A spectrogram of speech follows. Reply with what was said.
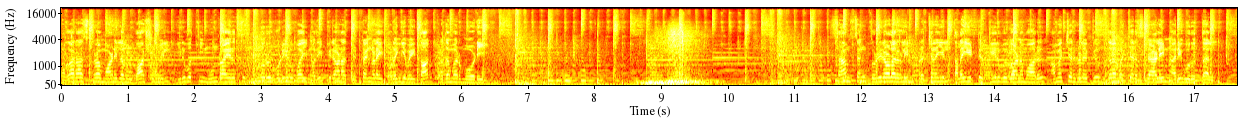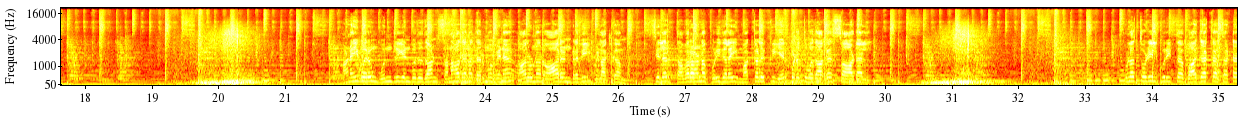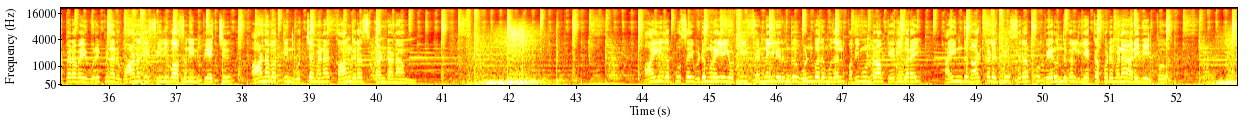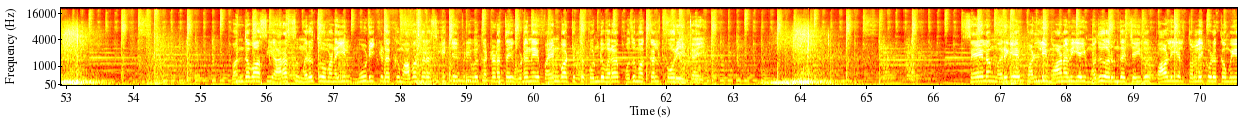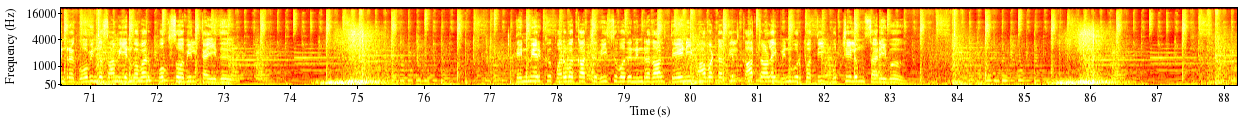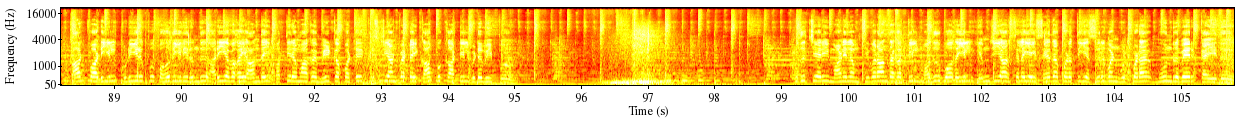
மகாராஷ்டிரா மாநிலம் வாஷிமில் இருபத்தி மூன்றாயிரத்து முன்னூறு கோடி ரூபாய் மதிப்பிலான திட்டங்களை தொடங்கி வைத்தார் பிரதமர் மோடி. சாம்சங் தொழிலாளர்களின் பிரச்சனையில் தலையிட்டு தீர்வு காணுமாறு அமைச்சர்களுக்கு முதலமைச்சர் ஸ்டாலின் அறிவுறுத்தல். அனைவரும் ஒன்று என்பதுதான் சனாதன தர்மம் என ஆளுநர் ஆர் என் ரவி விளக்கம். சிலர் தவறான புரிதலை மக்களுக்கு ஏற்படுத்துவதாக சாடல். குலத்தொழில் குறித்த பாஜக சட்டப்பேரவை உறுப்பினர் வானதி சீனிவாசனின் பேச்சு ஆணவத்தின் உச்சமென காங்கிரஸ் கண்டனம். ஆயுத பூசை விடுமுறையொட்டி சென்னையிலிருந்து ஒன்பது முதல் பதிமூன்றாம் தேதி வரை ஐந்து நாட்களுக்கு சிறப்பு பேருந்துகள் இயக்கப்படும் என அறிவிப்பு. வந்தவாசி அரசு மருத்துவமனையில் மூடி கிடக்கும் அவசர சிகிச்சை பிரிவு கட்டடத்தை உடனே பயன்பாட்டுக்கு கொண்டுவர பொதுமக்கள் கோரிக்கை. சேலம் அருகே பள்ளி மாணவியை மது அருந்தச் செய்து பாலியல் தொல்லை கொடுக்க முயன்ற கோவிந்தசாமி என்பவர் போக்சோவில் கைது. தென்மேற்கு பருவக்காற்று வீசுவது நின்றதால் தேனி மாவட்டத்தில் காற்றாலை மின் உற்பத்தி முற்றிலும் சரிவு. காட்பாடியில் குடியிருப்பு பகுதியிலிருந்து அரிய வகை ஆந்தை பத்திரமாக மீட்கப்பட்டு கிறிஸ்டியான்பேட்டை காப்பு காட்டில் விடுவிப்பு. புதுச்சேரி மாநிலம் சிவராந்தகத்தில் மது போதையில் எம்ஜிஆர் சிலையை சேதப்படுத்திய சிறுவன் உட்பட மூன்று பேர் கைது.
